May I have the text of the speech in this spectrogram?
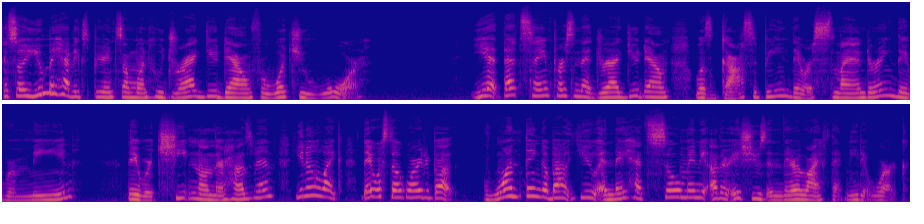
And so you may have experienced someone who dragged you down for what you wore. Yet that same person that dragged you down was gossiping, they were slandering, they were mean, they were cheating on their husband. You know, like they were so worried about one thing about you and they had so many other issues in their life that needed work.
